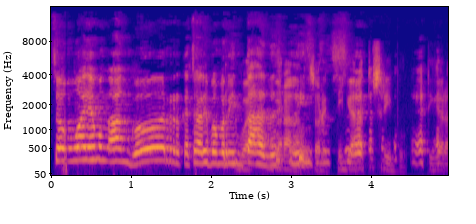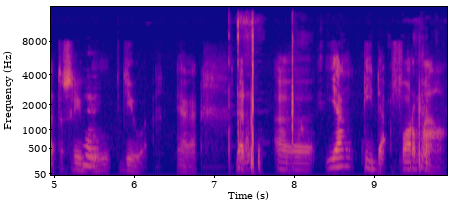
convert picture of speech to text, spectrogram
Semua yang menganggur kecuali pemerintah. Gua, gua sorry, 300 ribu, 300 ribu jiwa, ya kan. Dan uh, yang tidak formal,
